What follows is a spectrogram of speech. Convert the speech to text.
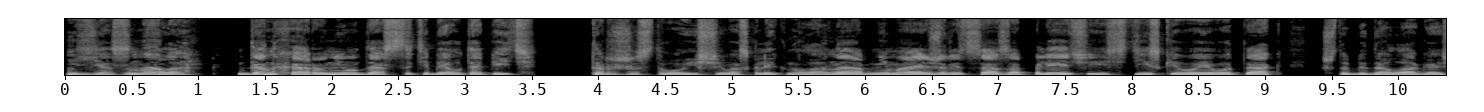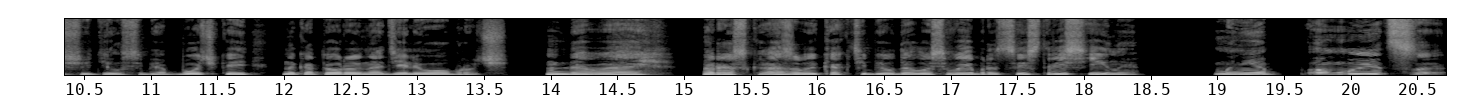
«Я знала, Данхару не удастся тебя утопить!» Торжествующе воскликнула она, обнимая жреца за плечи и стискивая его так, что бедолага ощутил себя бочкой, на которую надели обруч. «Давай, рассказывай, как тебе удалось выбраться из трясины». «Мне помыться!»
